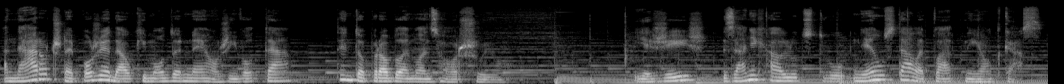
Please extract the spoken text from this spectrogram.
a náročné požiadavky moderného života tento problém len zhoršujú. Ježíš zanechal ľudstvu neustále platný odkaz.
